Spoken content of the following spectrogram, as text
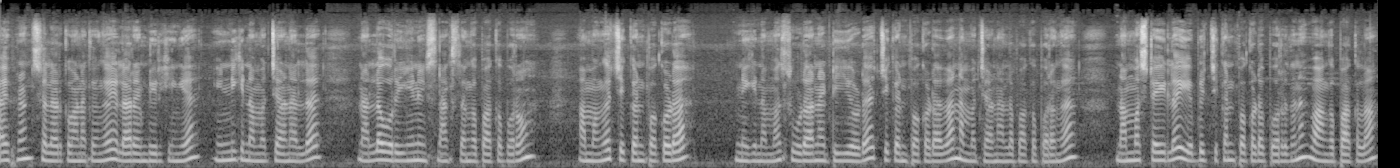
ஹாய் ஃப்ரெண்ட்ஸ் எல்லாருக்கும் வணக்கங்க. எல்லோரும் எப்படி இருக்கீங்க? இன்றைக்கி நம்ம சேனலில் நல்ல ஒரு ஈவினிங் ஸ்நாக்ஸ் தாங்க பார்க்க போகிறோம் ஆமாங்க சிக்கன் பக்கோடா. இன்றைக்கி நம்ம சூடான டீயோட சிக்கன் பக்கோடா தான் நம்ம சேனலில் பார்க்க போகிறோங்க நம்ம ஸ்டைலில் எப்படி சிக்கன் பக்கோடா போடுறதுன்னு வாங்க பார்க்கலாம்.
